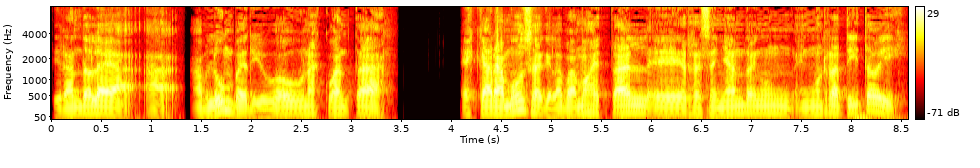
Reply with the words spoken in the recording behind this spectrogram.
tirándole a, a, Bloomberg y hubo unas cuantas escaramuzas que las vamos a estar eh, reseñando en un, en un ratito y,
